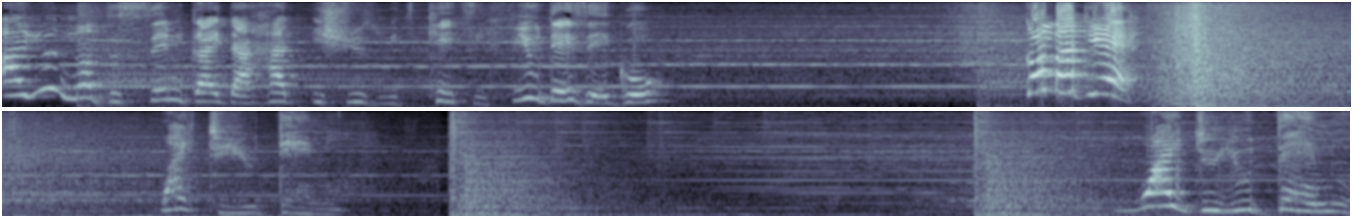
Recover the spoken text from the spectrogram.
Are you not the same guy that had issues with Katie few days ago? Why do you dare me? Why do you dare me?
